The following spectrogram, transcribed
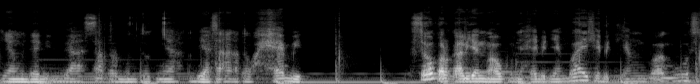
yang menjadi dasar terbentuknya kebiasaan atau habit So kalau kalian mau punya habit yang baik, habit yang bagus,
